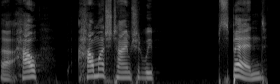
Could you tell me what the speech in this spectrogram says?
Uh, how how much time should we spend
